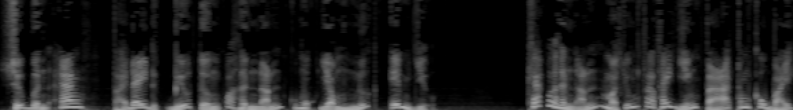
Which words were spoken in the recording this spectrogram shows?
Sự bình an tại đây được biểu tượng qua hình ảnh của một dòng nước êm dịu. Khác với hình ảnh mà chúng ta thấy diễn tả trong câu 7.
